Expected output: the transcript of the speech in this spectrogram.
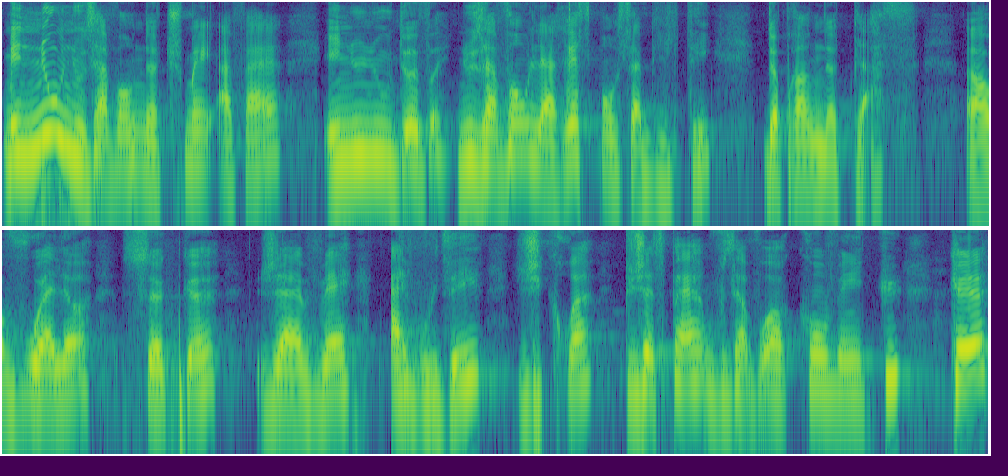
mais nous, nous avons notre chemin à faire et nous, nous, avons la responsabilité de prendre notre place. Alors voilà ce que j'avais à vous dire. J'y crois, puis j'espère vous avoir convaincu que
